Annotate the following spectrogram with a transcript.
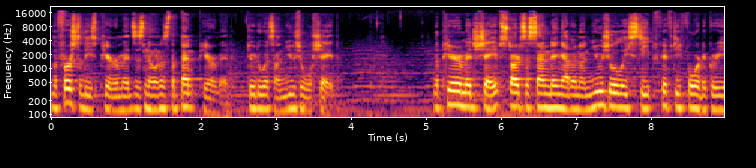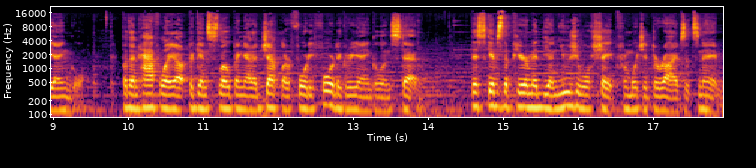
The first of these pyramids is known as the Bent Pyramid, due to its unusual shape. The pyramid shape starts ascending at an unusually steep 54 degree angle but then halfway up begins sloping at a gentler 44 degree angle instead. This gives the pyramid the unusual shape from which it derives its name.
